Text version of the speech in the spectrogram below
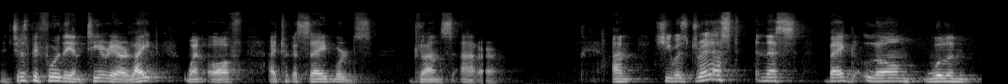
And just before the interior light went off, I took a sidewards glance at her. And she was dressed in this big, long woolen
